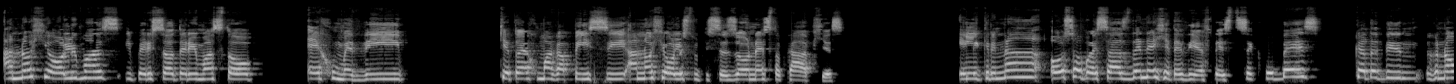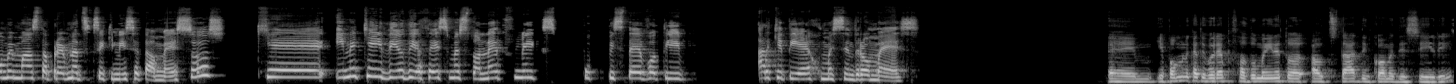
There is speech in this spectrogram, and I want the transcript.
αν όχι όλοι μας, οι περισσότεροι μας το έχουμε δει και το έχουμε αγαπήσει, αν όχι όλες του τις σεζόνες, το κάποιες. Ειλικρινά, όσο από εσάς δεν έχετε δει αυτές τις εκπομπές, κατά τη γνώμη μας θα πρέπει να τις ξεκινήσετε αμέσως. και είναι και οι δύο διαθέσιμες στο Netflix που πιστεύω ότι αρκετοί έχουμε συνδρομές. Ε, η επόμενη κατηγορία που θα δούμε είναι το Outstanding Comedy Series,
